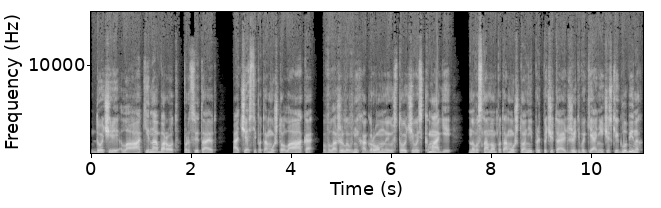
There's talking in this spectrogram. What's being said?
Дочери Лааки, наоборот, процветают, отчасти потому, что Лаака вложила в них огромную устойчивость к магии, но в основном потому, что они предпочитают жить в океанических глубинах,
